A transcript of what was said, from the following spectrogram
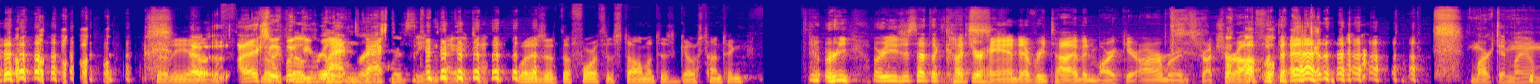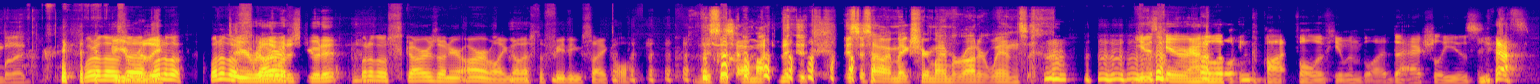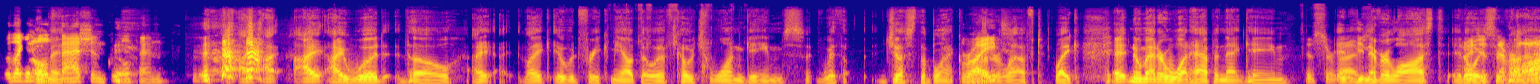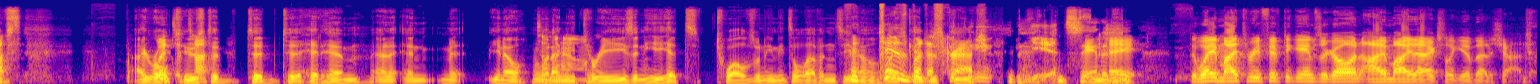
So the, uh, was- I actually would be Spoke really Latin impressed. backwards the entire time. what is it? The fourth installment is ghost hunting. Or you, or you just have to cut your hand every time and mark your armor and structure off with that. Marked in my own blood. What are those? uh, really- what are the what are Do those you really want scars? to shoot it? What are those scars on your arm? Like, no, that's the feeding cycle. This is how my this is how I make sure my marauder wins. You just carry around a little ink pot full of human blood to actually use yes. with like an Oh, old man. fashioned quill pen. I, I, I, I would though. I I- like it would freak me out though if Coach won games with just the Black Marauder Right? left. Like it, no matter what happened that game, It it, he never lost. It I always just never survives. I roll Went to twos ti- to, to to hit him and and you know when I need threes and he hits twelves when he needs elevens. You know, Tis like, but a just scratch. Yeah. Insanity. Hey, the way my 350 games are going, I might actually give that a shot.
